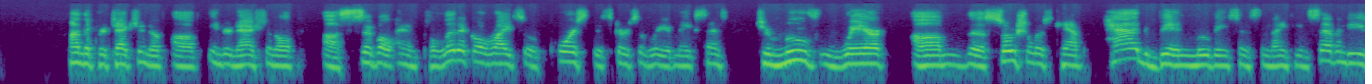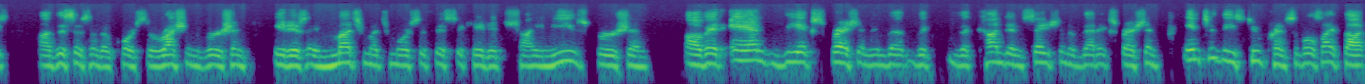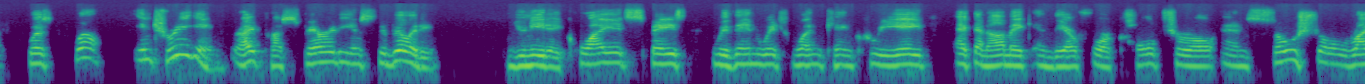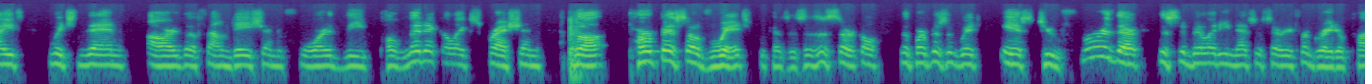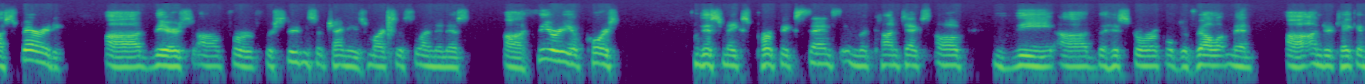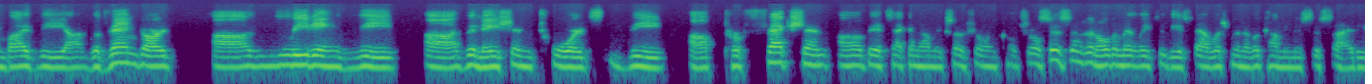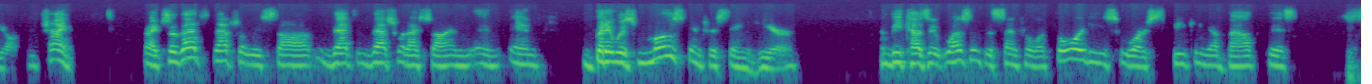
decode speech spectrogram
on the protection of, of international uh, civil and political rights. So of course, discursively, it makes sense to move where um, the socialist camp had been moving since the 1970s. Uh, this isn't, of course, the Russian version. It is a much, much more sophisticated Chinese version of it and the expression and the, the, the condensation of that expression into these two principles, I thought was well, intriguing, right? Prosperity and stability. You need a quiet space within which one can create economic and therefore cultural and social rights, which then are the foundation for the political expression, the purpose of which, because this is a circle, the purpose of which is to further the stability necessary for greater prosperity. Uh, there's uh, for, for students of Chinese Marxist-Leninist uh, theory, of course, this makes perfect sense in the context of the uh, the historical development uh, undertaken by the uh, the vanguard, leading the uh, the nation towards the uh, perfection of its economic, social, and cultural systems, and ultimately to the establishment of a communist society in China. Right. So that's that's what we saw. That that's what I saw, and and and but it was most interesting here because it wasn't the central authorities who are speaking about this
